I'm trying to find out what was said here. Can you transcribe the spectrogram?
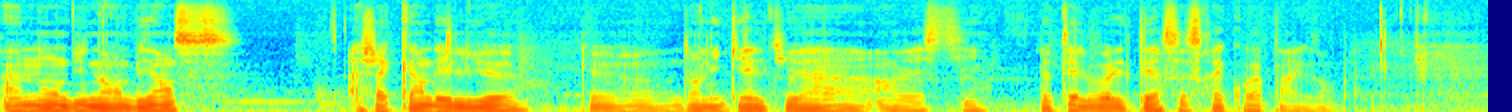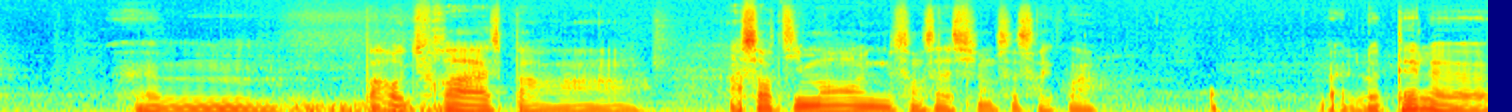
un nom d'une ambiance à chacun des lieux que, dans lesquels tu as investi? L'hôtel Voltaire, ce serait quoi, par exemple? Euh, Par une phrase, par un, un sentiment, une sensation, ce serait quoi? Bah, L'hôtel, euh,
